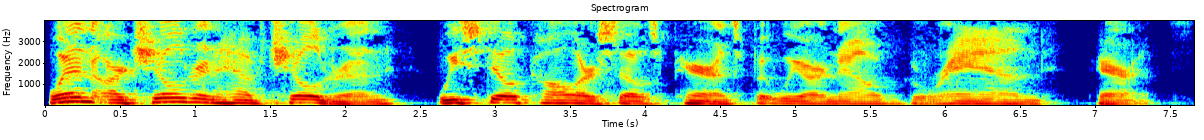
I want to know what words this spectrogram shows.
When our children have children, we still call ourselves parents, but we are now grandparents.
